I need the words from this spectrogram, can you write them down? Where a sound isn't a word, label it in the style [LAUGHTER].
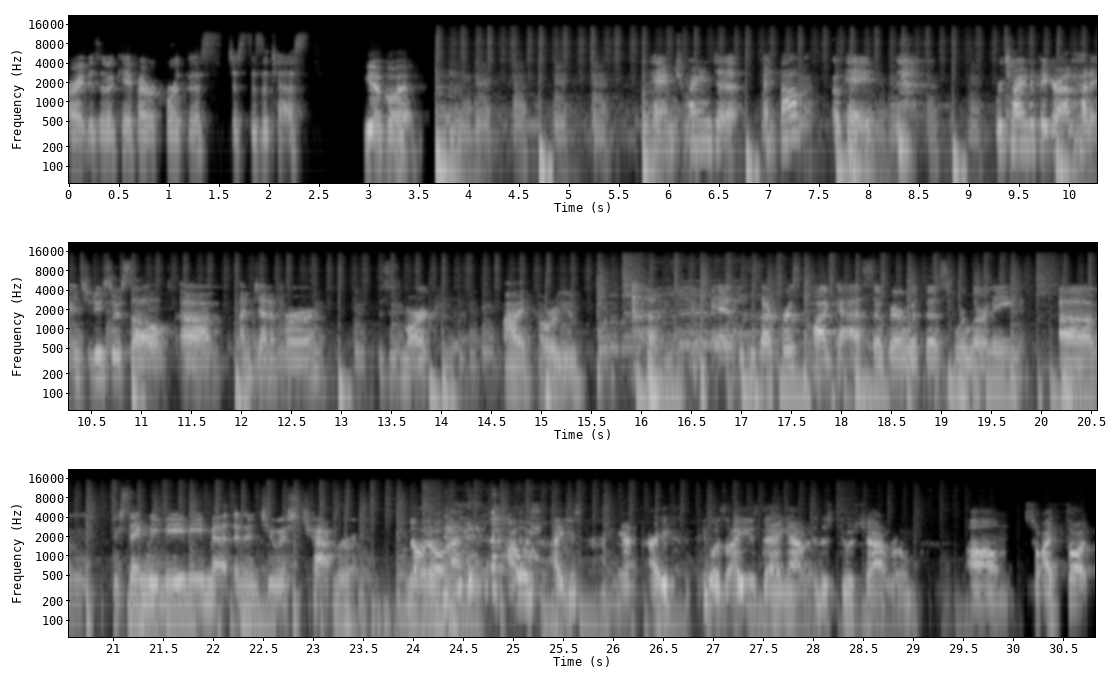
All right. Is it okay if I record this just as a test? Yeah, go ahead. Okay, I'm trying to. I thought, okay, [LAUGHS] we're trying to figure out how to introduce yourself. Um, I'm Jennifer. This is Mark. Hi, how are you? [LAUGHS] and this is our first podcast, so bear with us. We're learning. Um, you're saying we maybe met in a Jewish chat room. No, no, I, [LAUGHS] I was, I used to hang out, I think it was, I used to hang out in this Jewish chat room um, so I thought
